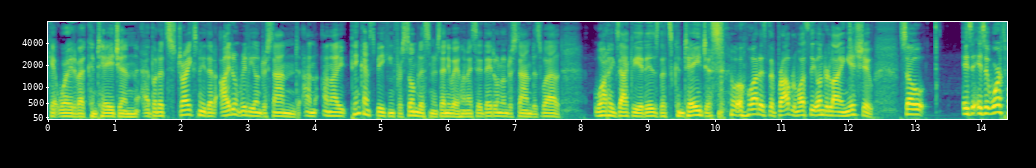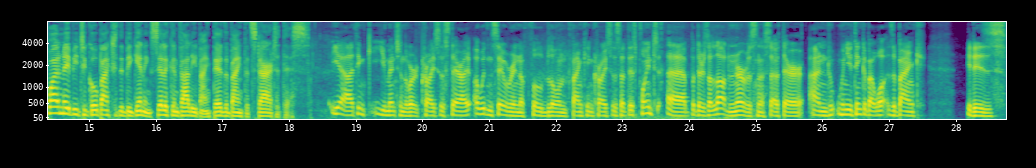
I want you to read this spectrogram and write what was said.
get worried about contagion. Uh, but it strikes me that I don't really understand, and, and I think I'm speaking for some listeners anyway when I say they don't understand as well what exactly it is that's contagious. what is the problem? What's the underlying issue? So, is is it worthwhile maybe to go back to the beginning? Silicon Valley Bank, they're the bank that started this. Yeah, I think you mentioned the word crisis there. I, I wouldn't say we're in a full blown banking crisis at this point, uh, but there's a lot of nervousness out there. And when you think about what is a bank, it is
